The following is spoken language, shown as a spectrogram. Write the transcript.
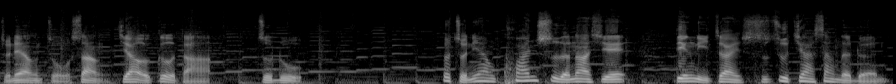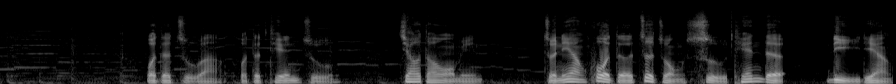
怎样走上加尔各答之路，又怎样宽恕了那些钉你在十字架上的人？我的主啊，我的天主，教导我们怎样获得这种属天的力量。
